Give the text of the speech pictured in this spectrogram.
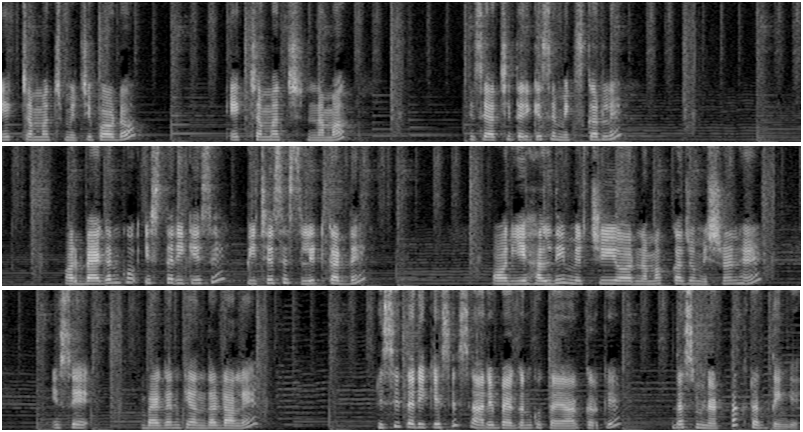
एक चम्मच मिर्ची पाउडर एक चम्मच नमक, इसे अच्छी तरीके से मिक्स कर लें। और बैगन को इस तरीके से पीछे से स्लिट कर दें। और ये हल्दी, मिर्ची और नमक का जो मिश्रण है, इसे बैगन के अंदर डालें। इसी तरीके से सारे बैगन को तैयार करके 10 मिनट तक रख देंगे।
